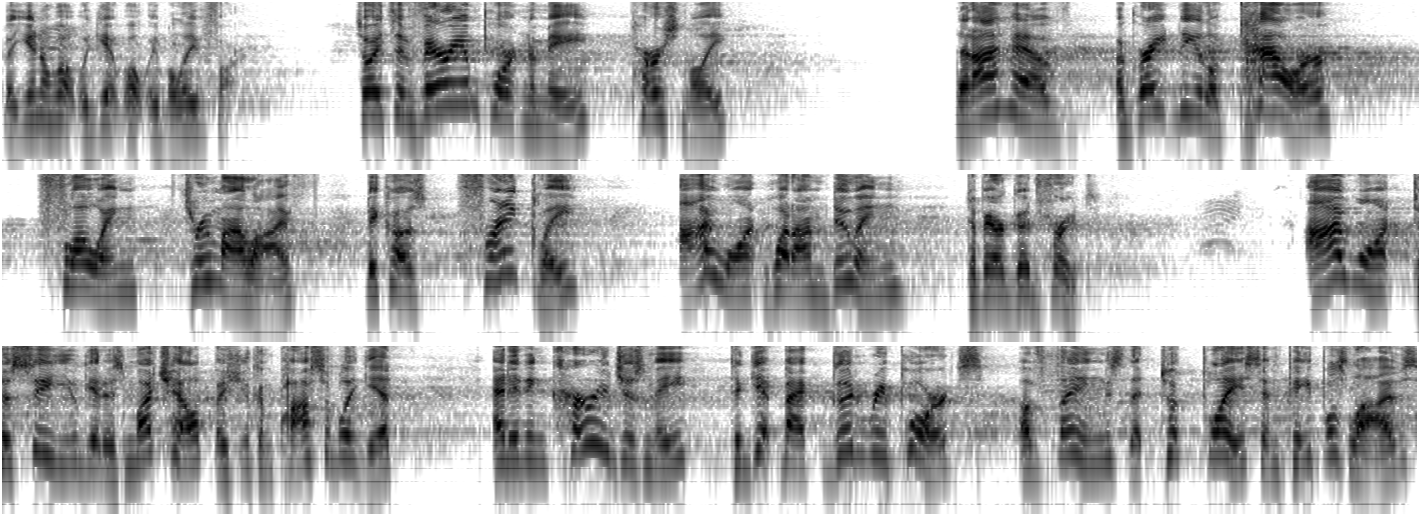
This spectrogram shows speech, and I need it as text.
But you know what? We get what we believe for. So it's very important to me, personally, that I have a great deal of power flowing through my life because, frankly, I want what I'm doing to bear good fruit. I want to see you get as much help as you can possibly get, and it encourages me to get back good reports of things that took place in people's lives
